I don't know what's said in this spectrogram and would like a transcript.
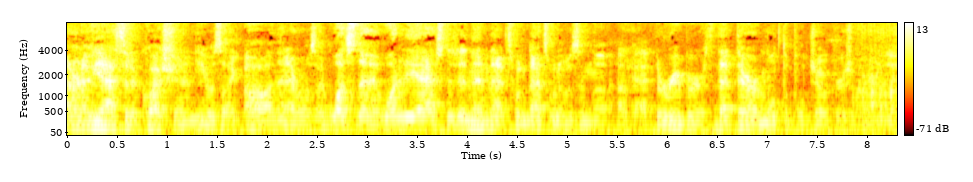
I don't know, he asked it a question and he was like, oh, and then everyone was like, what's that? What did he ask it? And then that's when that's when it was in the Okay. the rebirth that there are multiple Jokers apparently.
